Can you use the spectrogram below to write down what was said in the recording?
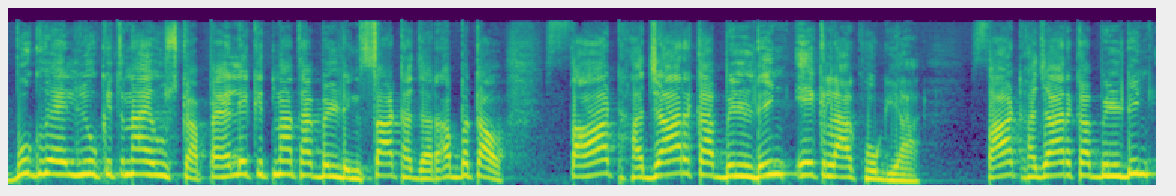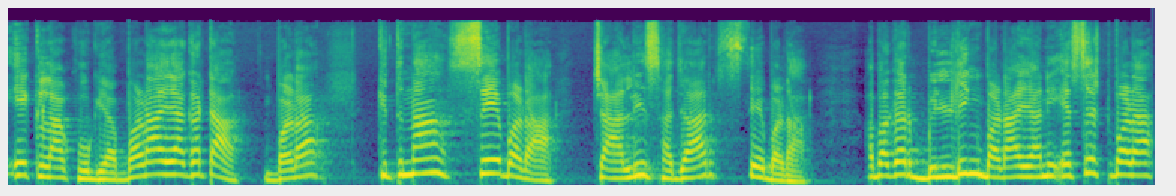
बुक वैल्यू कितना है उसका? पहले कितना था बिल्डिंग? साठ हज़ार। अब बताओ, साठ हज़ार का बिल्डिंग एक लाख हो गया। साठ हज़ार का बिल्डिंग एक लाख हो गया। बड़ा या घटा? बड़ा। कितना? से बड़ा। चालीस हज़ार से बड़ा। अब अगर बिल्डिंग बढ़ा यानी एसेस्ट बढ़ा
